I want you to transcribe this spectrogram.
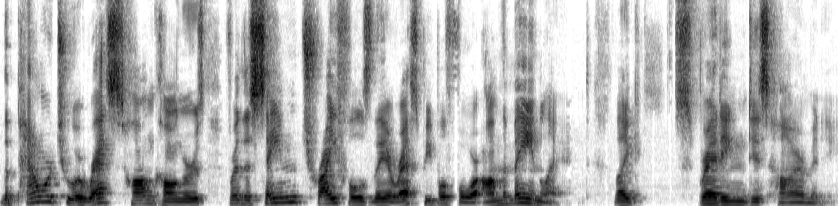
the power to arrest Hong Kongers for the same trifles they arrest people for on the mainland, like spreading disharmony.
